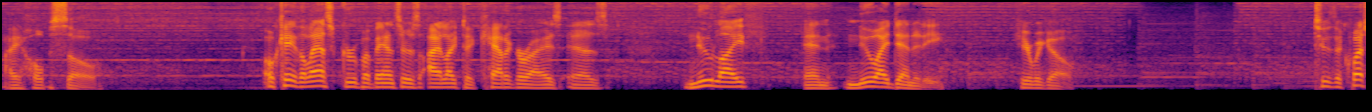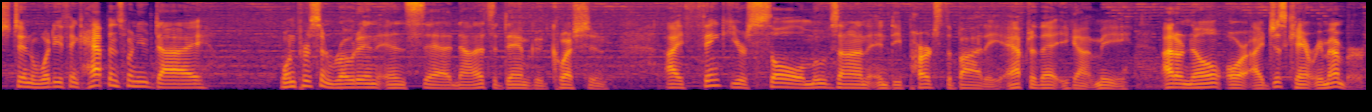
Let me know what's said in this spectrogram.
I hope so. Okay, the last group of answers I like to categorize as new life and new identity. Here we go. To the question, What do you think happens when you die? One person wrote in and said, Now that's a damn good question. I think your soul moves on and departs the body. After that, you got me. I don't know, or I just can't remember.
